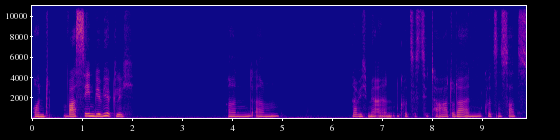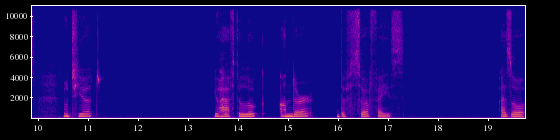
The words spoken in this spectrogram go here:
Und was sehen wir wirklich? Und ähm, da habe ich mir ein kurzes Zitat oder einen kurzen Satz notiert. You have to look under the surface. Also,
